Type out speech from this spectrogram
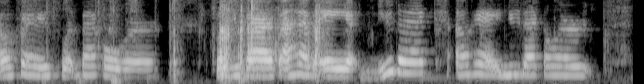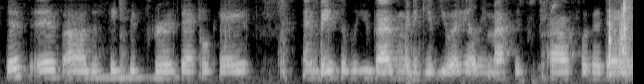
Okay, flip back over. So you guys, I have a new deck. Okay, new deck alert. This is uh, the Sacred Spirit deck. Okay, and basically, you guys, I'm gonna give you a Haley message uh, for the day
